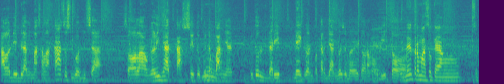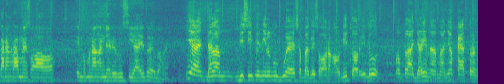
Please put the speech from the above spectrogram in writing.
kalau dia bilangin masalah kasus, gue bisa seolah ngelihat kasus itu ke Hmm. Itu dari background pekerjaan gue sebagai seorang auditor. Ini termasuk yang sekarang ramai soal tim pemenangan dari Rusia itu ya bang ya? Iya, dalam disiplin ilmu gue sebagai seorang auditor itu mempelajari namanya pattern.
